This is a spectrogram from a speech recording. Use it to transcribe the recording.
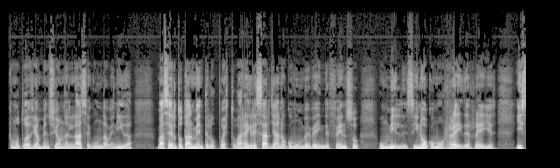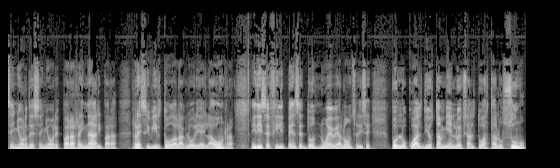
como tú hacías mención, en la segunda venida, va a ser totalmente lo opuesto. Va a regresar ya no como un bebé indefenso, humilde, sino como rey de reyes y señor de señores para reinar y para recibir toda la gloria y la honra. Y dice Filipenses 2.9 al 11, dice, por lo cual Dios también lo exaltó hasta lo sumo.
